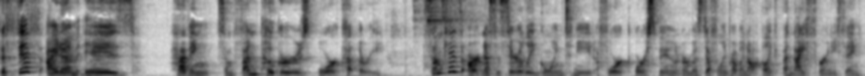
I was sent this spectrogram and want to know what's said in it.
The fifth item is having some fun pokers or cutlery. Some kids aren't necessarily going to need a fork or a spoon, or most definitely probably not like a knife or anything.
